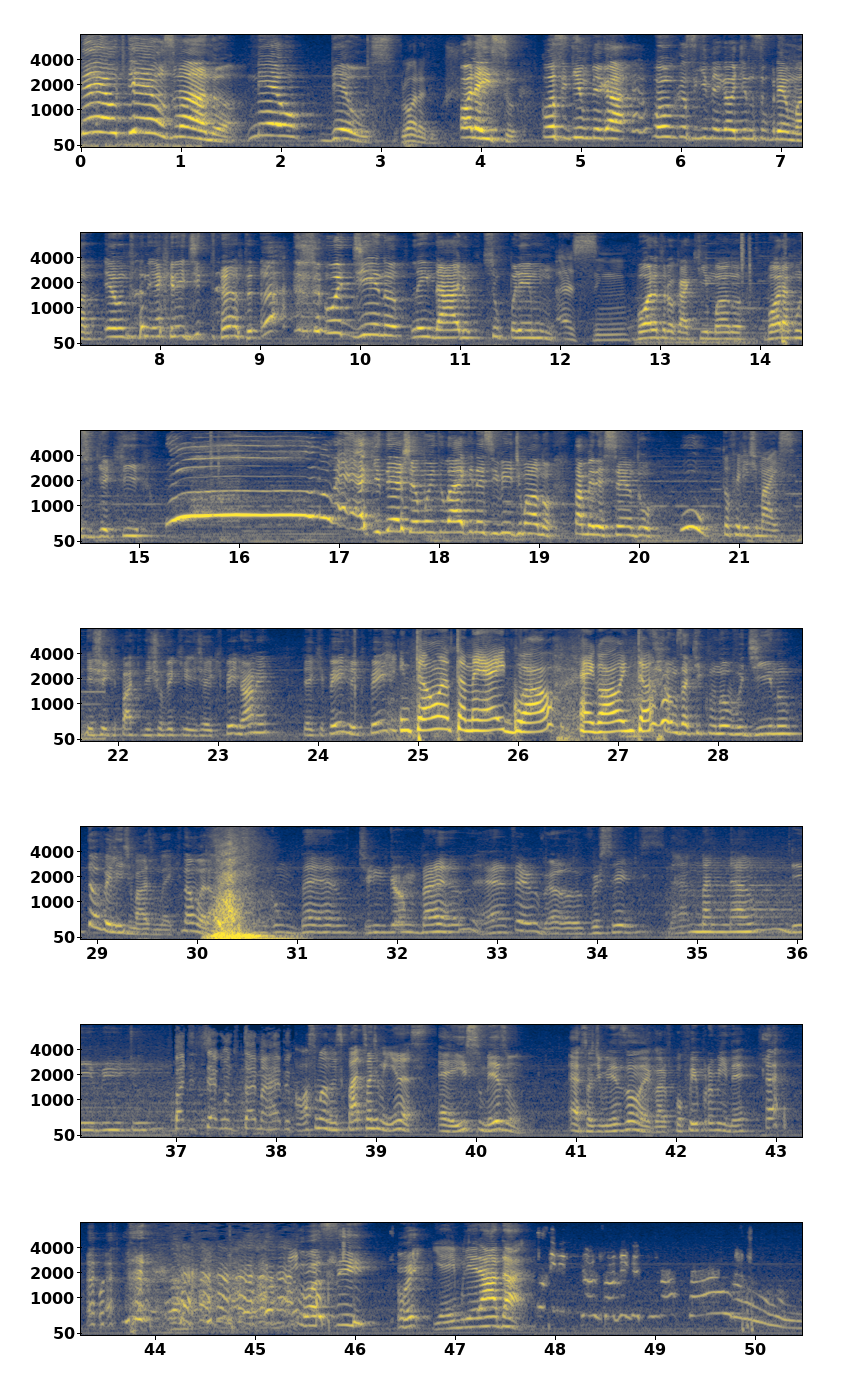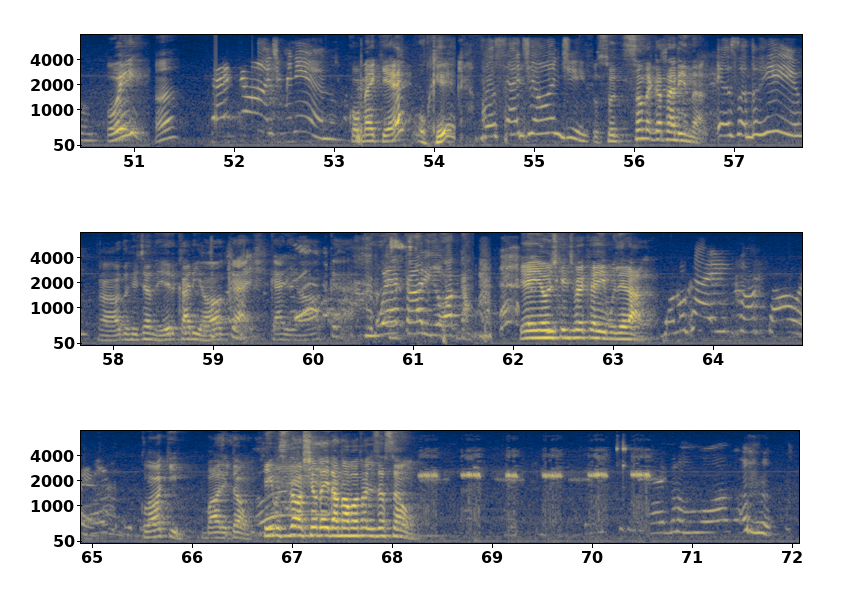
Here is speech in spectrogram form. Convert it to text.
Meu Deus, mano. Meu Deus. Glória a Deus. Olha isso. Conseguimos pegar, vamos conseguir pegar o Dino Supremo, mano. Eu não tô nem acreditando. O Dino lendário supremo. Assim Bora trocar aqui, mano. Bora conseguir aqui. Uh, moleque, deixa muito like nesse vídeo, mano. Tá merecendo. Uh, tô feliz demais. Deixa eu equipar aqui, deixa eu ver que já equipei já, né já equipei Então eu também é igual, é igual, então Estamos aqui com o novo Dino Tô feliz demais, moleque, na moral Jingle bell, jingle bell, Nossa, mano, um squad só de meninas. É isso mesmo? É, só de meninas não, né? Agora ficou feio pra mim, né? Como assim? Oi? E aí, mulherada? Oi? Hã? Você é de Como é que é? O quê? Você é de onde? Eu sou de Santa Catarina. Eu sou do Rio. Ah, do Rio de Janeiro, carioca. Carioca. Ué, carioca. E aí, onde que a gente vai cair, mulherada? Vamos cair em Clock Tower. Clock? Bora então. O que vocês estão achando aí da nova atualização? É.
